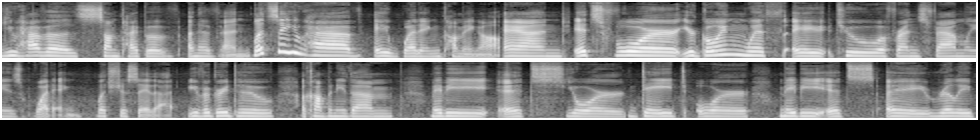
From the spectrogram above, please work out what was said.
you have a some type of an event. Let's say you have a wedding coming up and it's for you're going with a to a friend's family's wedding. Let's just say that. You've agreed to accompany them. Maybe it's your date or maybe it's a really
